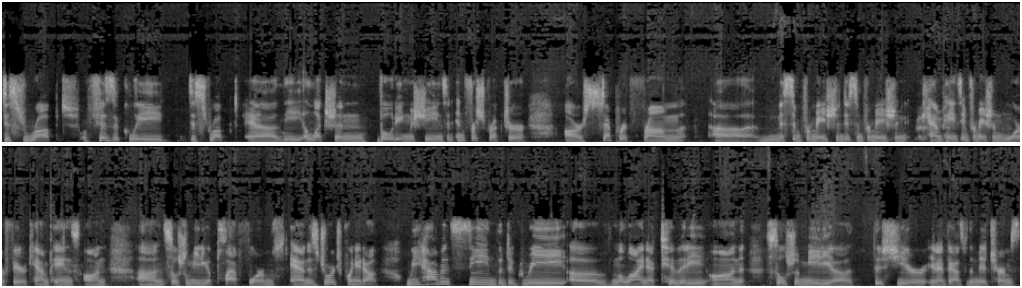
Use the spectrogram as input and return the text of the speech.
disrupt or physically disrupt uh, the election voting machines and infrastructure are separate from uh, misinformation, disinformation campaigns, information warfare campaigns on, on social media platforms. And as George pointed out, we haven't seen the degree of malign activity on social media this year in advance of the midterms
